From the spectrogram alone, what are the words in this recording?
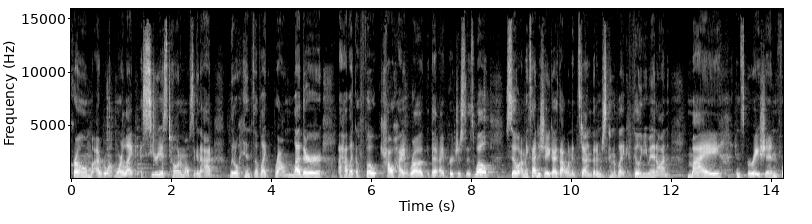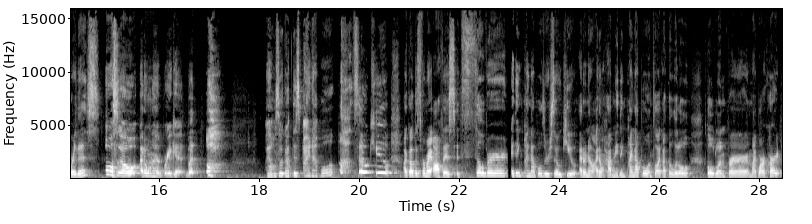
chrome. I want more like a serious tone. I'm also gonna add little hints of like brown leather. I have like a faux cowhide rug that I purchased as well. So I'm excited to show you guys that when it's done, but I'm just kind of like filling you in on my inspiration for this. Also, I don't wanna break it, but oh, I also got this pineapple. Oh, so cute. I got this for my office. It's silver. I think pineapples are so cute. I don't know. I don't have anything pineapple until I got the little gold one for my bar cart.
